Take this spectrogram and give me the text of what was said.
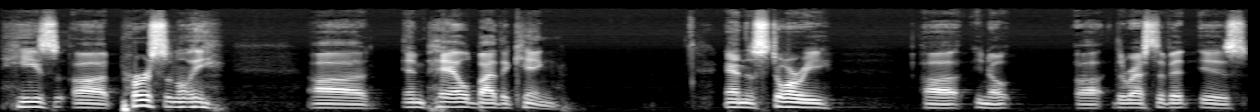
he's uh, personally uh, impaled by the king. And the story, uh, you know, uh, the rest of it is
